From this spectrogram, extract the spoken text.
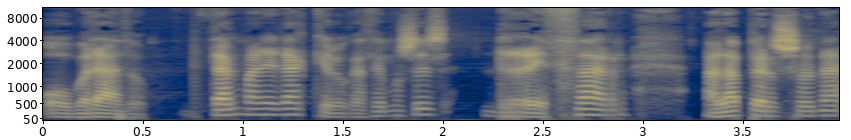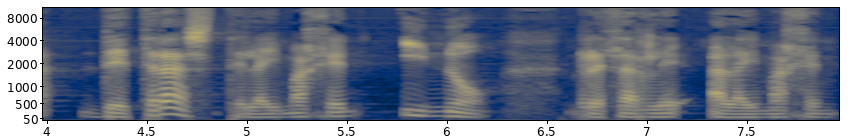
obrado. De tal manera que lo que hacemos es rezar a la persona detrás de la imagen y no rezarle a la imagen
